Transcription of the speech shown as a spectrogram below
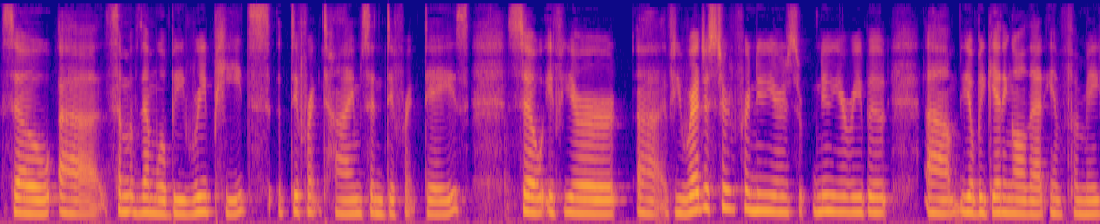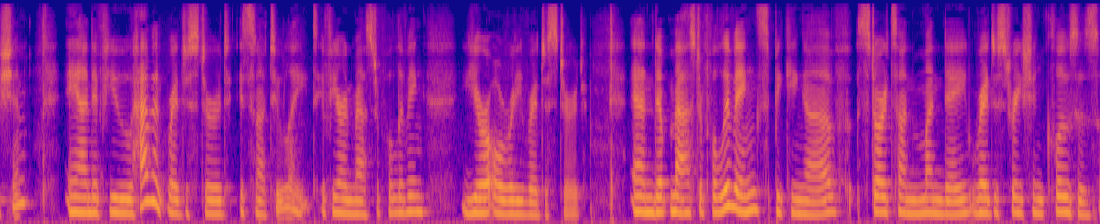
So uh, some of them will be repeats, different times and different days. So if you're uh, if you registered for New Year's New Year reboot, um, you'll be getting all that information. And if you haven't registered, it's not too late. If you're in Masterful Living, you're already registered. And Masterful Living, speaking of, starts on Monday. Registration closes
